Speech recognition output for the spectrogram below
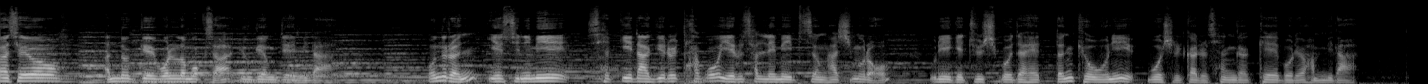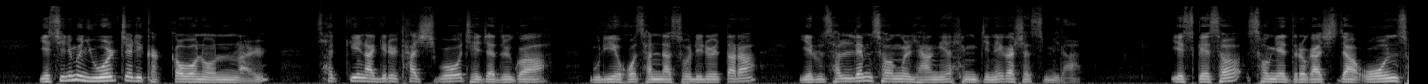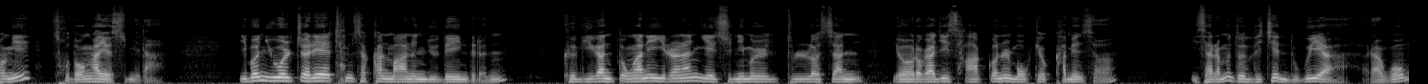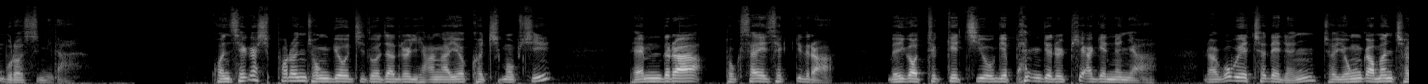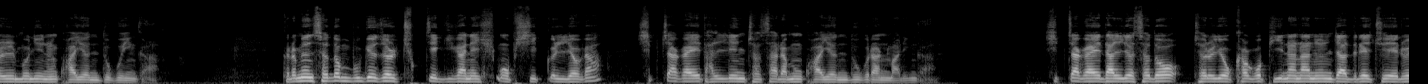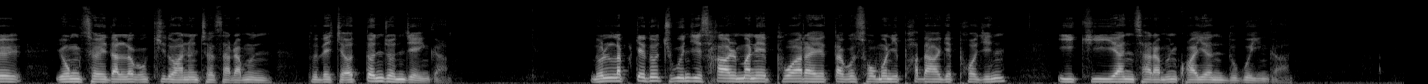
안녕하세요. 안동교회 원로 목사 유경재입니다. 오늘은 예수님이 새끼 나귀를 타고 예루살렘에 입성하심으로 우리에게 주시고자 했던 교훈이 무엇일까를 생각해 보려 합니다. 예수님은 6월절이 가까운 어느 날 새끼 나귀를 타시고 제자들과 무리의 호산나 소리를 따라 예루살렘 성을 향해 행진해 가셨습니다. 예수께서 성에 들어가시자 온 성이 소동하였습니다. 이번 6월절에 참석한 많은 유대인들은 그 기간 동안에 일어난 예수님을 둘러싼 여러 가지 사건을 목격하면서 이 사람은 도대체 누구야? 라고 물었습니다. 권세가 시퍼런 종교 지도자들을 향하여 거침없이 뱀들아, 독사의 새끼들아, 너희가 어떻게 지옥의 판결을 피하겠느냐? 라고 외쳐대는 저 용감한 젊은이는 과연 누구인가? 그러면서도 무교절 축제 기간에 힘없이 끌려가 십자가에 달린 저 사람은 과연 누구란 말인가? 십자가에 달려서도 저를 욕하고 비난하는 자들의 죄를 용서해달라고 기도하는 저 사람은 도대체 어떤 존재인가? 놀랍게도 죽은 지 사흘 만에 부활하였다고 소문이 파다하게 퍼진 이 기이한 사람은 과연 누구인가?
